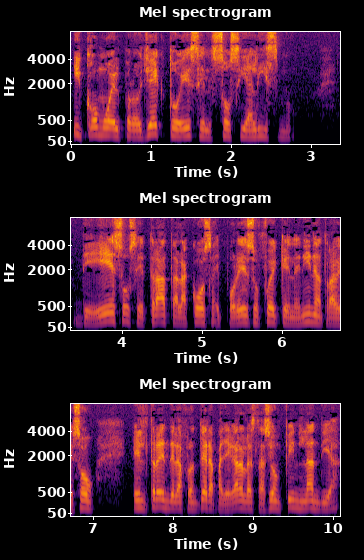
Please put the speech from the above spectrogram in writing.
Y como el proyecto es el socialismo, de eso se trata la cosa y por eso fue que Lenin atravesó el tren de la frontera para llegar a la estación Finlandia.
